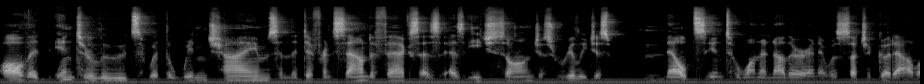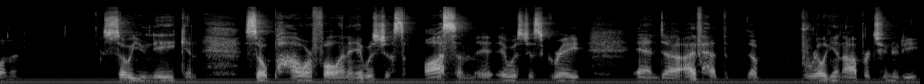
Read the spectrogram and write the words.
all the interludes with the wind chimes and the different sound effects as, as each song just really just melts into one another and it was such a good album and so unique and so powerful and it was just awesome. It, it was just great. And uh, i've had a brilliant opportunity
